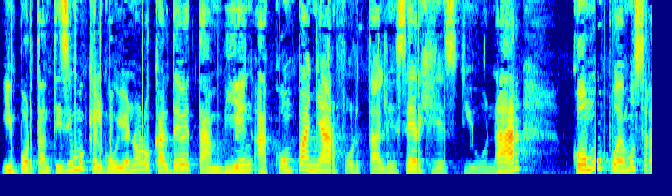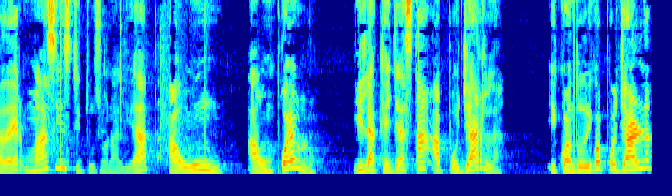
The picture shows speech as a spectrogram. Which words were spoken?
Importantísimo que el gobierno local debe también acompañar, fortalecer, gestionar cómo podemos traer más institucionalidad a un, a un pueblo y la que ya está, apoyarla. Y cuando digo apoyarla,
